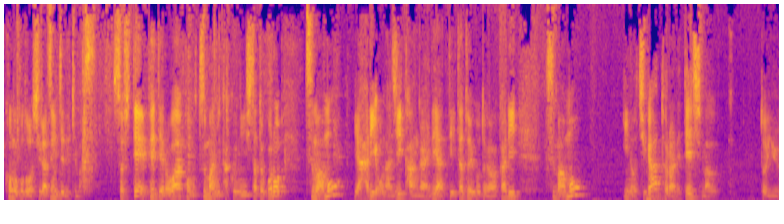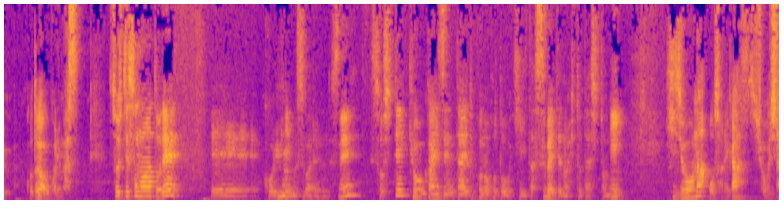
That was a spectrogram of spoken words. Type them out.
このことを知らずに出てきます。そしてペテロはこの妻に確認したところ妻もやはり同じ考えでやっていたということが分かり妻も命が取られてしまうということが起こります。そしてその後で、えーこういうふうに結ばれるんですね。そして教会全体とこのことを聞いた全ての人たちとに非常な恐れが生じた。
